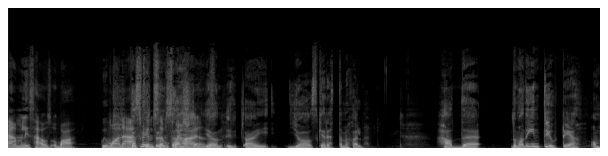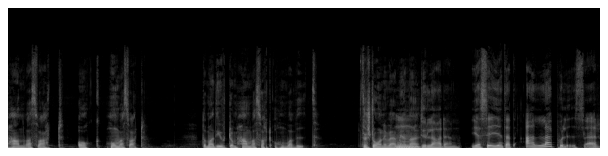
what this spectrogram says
family's house och bara, we wanna ask Fast him vet du, some så här, questions. jag, jag, jag ska rätta mig själv. Hade de hade inte gjort det om han var svart och hon var svart. De hade gjort om han var svart och hon var vit. Förstår ni vad jag menar? Mm, du la den. Jag säger inte att alla poliser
